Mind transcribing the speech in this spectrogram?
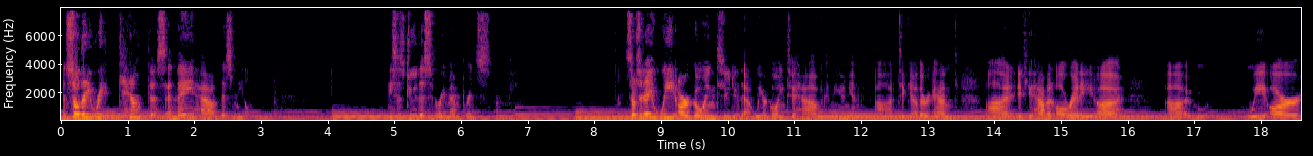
And so they recount this and they have this meal. He says, Do this in remembrance of me. So today we are going to do that. We are going to have communion uh, together. And uh, if you haven't already, uh, uh we are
